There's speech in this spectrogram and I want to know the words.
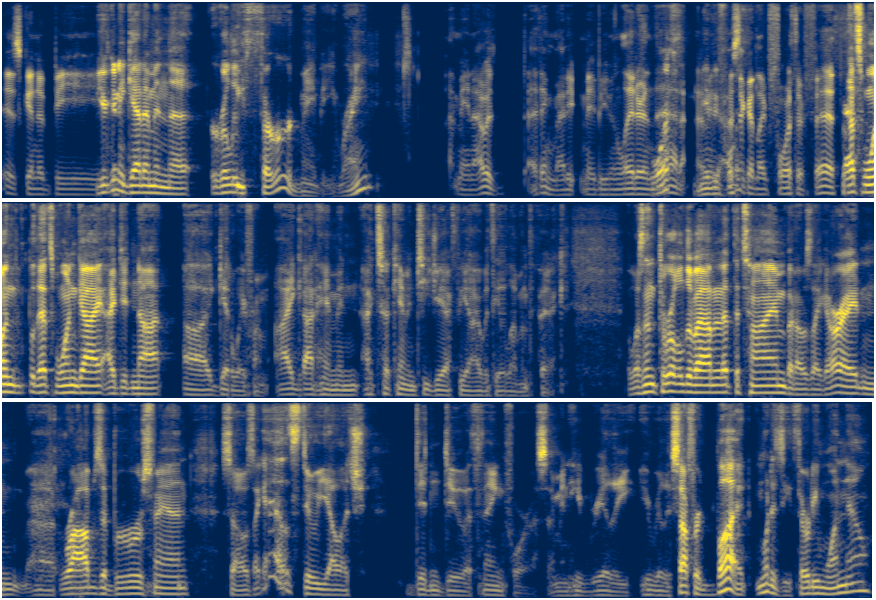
yeah. is going to be. You're going to get him in the early third, maybe, right? I mean, I would I think maybe maybe even later fourth, than that. I maybe mean, I was thinking like fourth or fifth. That's one. But that's one guy I did not uh, get away from. I got him and I took him in TGFBI with the eleventh pick. I wasn't thrilled about it at the time, but I was like, all right. And uh, Rob's a Brewers fan, so I was like, yeah, let's do Yelich. Didn't do a thing for us. I mean, he really he really suffered. But what is he? Thirty one now?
